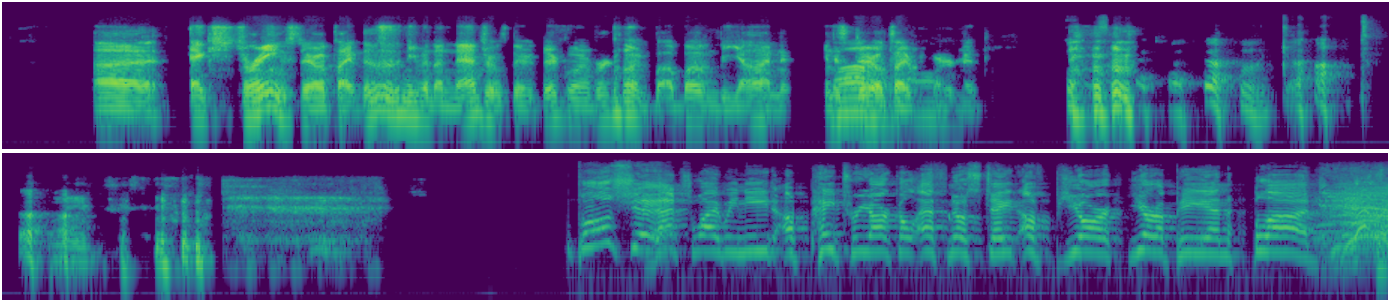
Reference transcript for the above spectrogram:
uh extreme stereotype. This isn't even a natural stereotype. They're going we're going above and beyond in the Wow. stereotype department. oh my god I mean, Bullshit. That's why we need a patriarchal ethno state of pure European blood.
